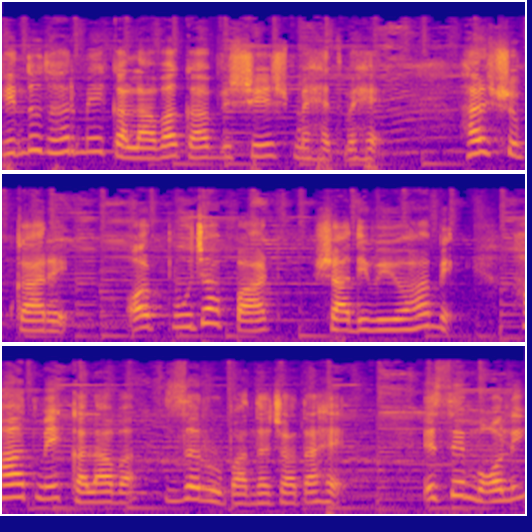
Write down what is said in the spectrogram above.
हिंदू धर्म में कलावा का विशेष महत्व है। हर शुभ कार्य और पूजा पाठ शादी विवाह में हाथ में कलावा ज़रूर बांधा जाता है। इसे मौली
